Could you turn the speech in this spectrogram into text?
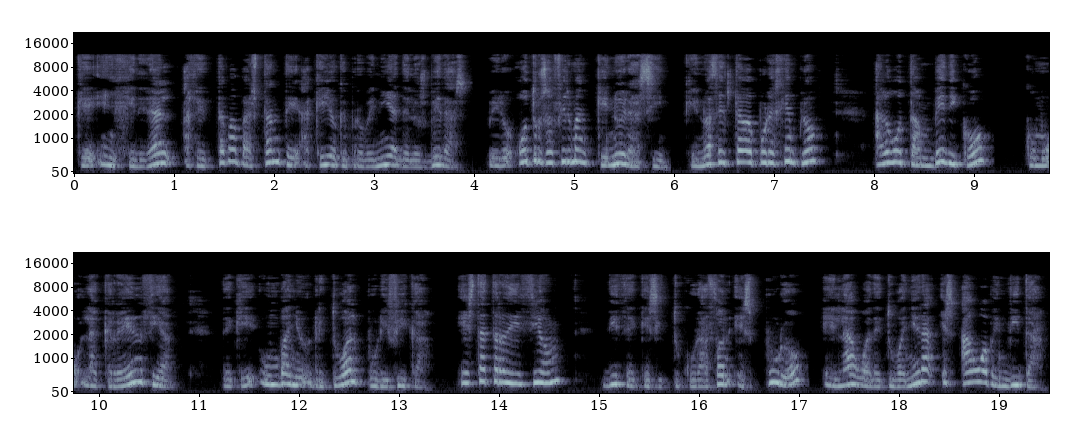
que en general aceptaba bastante aquello que provenía de los Vedas, pero otros afirman que no era así, que no aceptaba, por ejemplo, algo tan védico como la creencia de que un baño ritual purifica. Esta tradición dice que si tu corazón es puro, el agua de tu bañera es agua bendita.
